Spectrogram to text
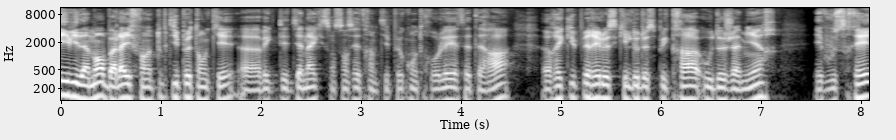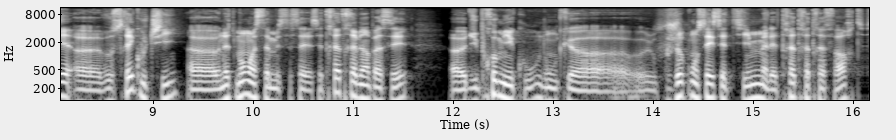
évidemment, bah là il faut un tout petit peu tanker euh, avec des Diana qui sont censés être un petit peu contrôlés, etc. Euh, récupérer le skill 2 de Spectra ou de Jamir et vous serez, vous serez Gucci. honnêtement, moi ça, c'est très très bien passé du premier coup. Donc je conseille cette team, elle est très très très forte.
